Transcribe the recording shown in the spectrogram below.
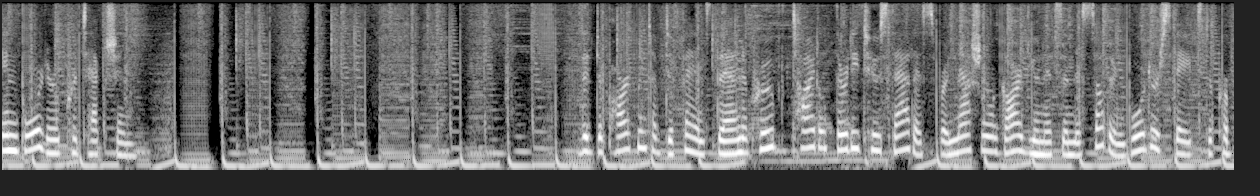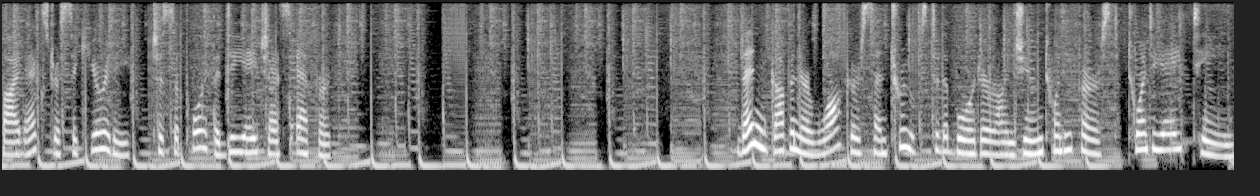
in border protection. The Department of Defense then approved Title 32 status for National Guard units in the southern border states to provide extra security to support the DHS effort. Then Governor Walker sent troops to the border on June 21, 2018,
